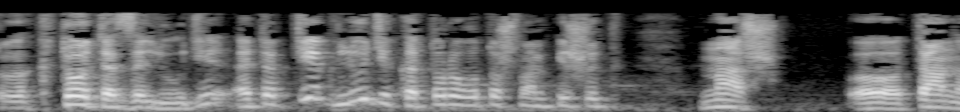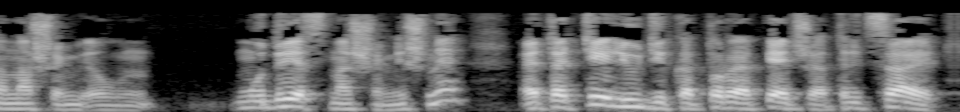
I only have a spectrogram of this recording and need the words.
кто это за люди. Это те люди, которые, вот то, что нам пишет наш э, Тана, наш э, мудрец нашей Мишны, это те люди, которые, опять же, отрицают э,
